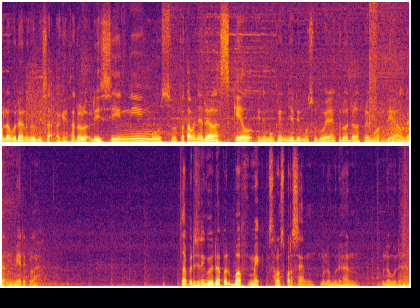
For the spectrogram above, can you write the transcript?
mudah-mudahan gue bisa oke tar dulu di sini musuh pertamanya adalah skill ini mungkin jadi musuh gue yang kedua adalah primordial dan mirip lah tapi di sini gue dapat buff make 100%. Mudah-mudahan mudah-mudahan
